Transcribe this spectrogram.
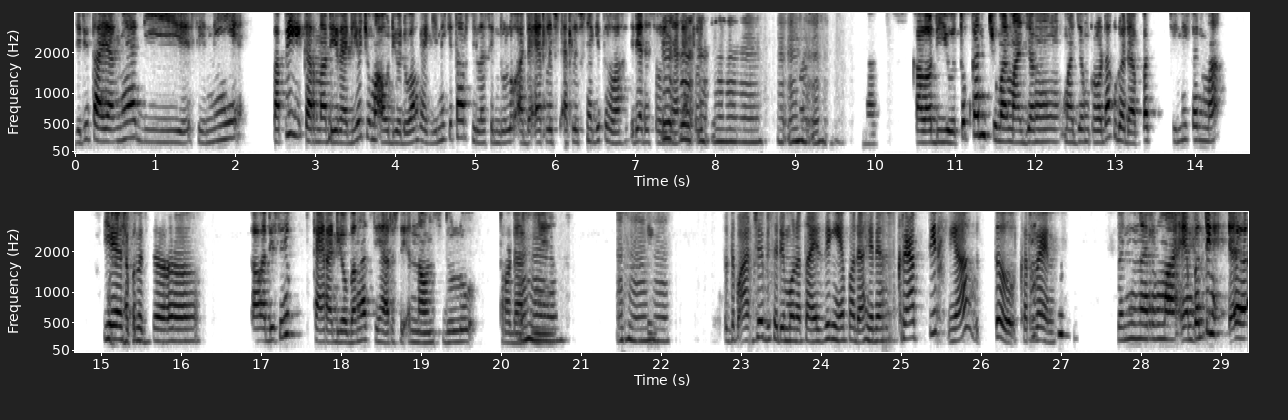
Jadi tayangnya di sini tapi karena di radio cuma audio doang kayak gini kita harus jelasin dulu ada adlibs adlibsnya gitu loh. Jadi ada selingan mm -hmm. adlibs. Mm -hmm. Nah, kalau di YouTube kan cuma majang majang produk udah dapat ini kan mak. Yes dapet. betul kalau di sini kayak radio banget sih harus di announce dulu produknya. Mm -hmm. Mm -hmm. Tetap aja bisa dimonetizing ya pada akhirnya kreatif ya, betul keren. Bener mak, yang penting eh,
